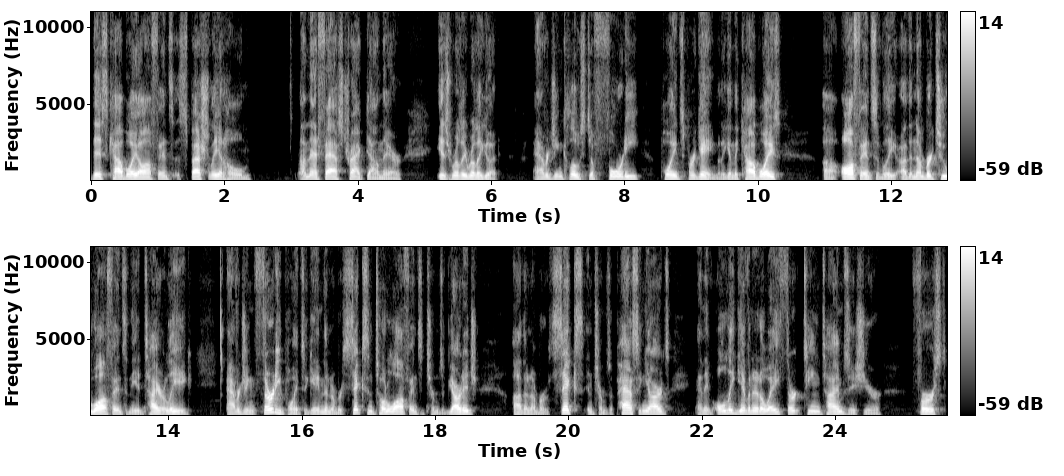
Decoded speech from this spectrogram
this Cowboy offense, especially at home on that fast track down there, is really, really good, averaging close to 40 points per game. And again, the Cowboys uh, offensively are the number two offense in the entire league, averaging 30 points a game. The number six in total offense in terms of yardage, uh, they're number six in terms of passing yards, and they've only given it away 13 times this year, first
